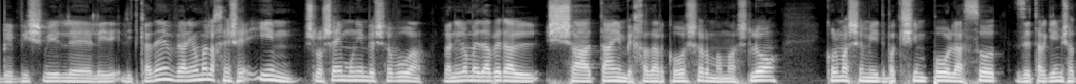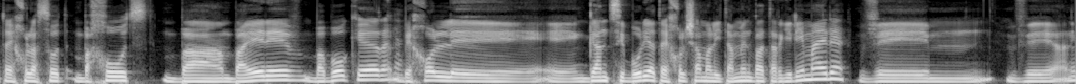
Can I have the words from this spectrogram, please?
בשביל אה, להתקדם, ואני אומר לכם שאם שלושה אימונים בשבוע, ואני לא מדבר על שעתיים בחדר כושר, ממש לא, כל מה שמתבקשים פה לעשות זה תרגילים שאתה יכול לעשות בחוץ, ב- בערב, בבוקר, כן. בכל אה, אה, גן ציבורי אתה יכול שם להתאמן בתרגילים האלה, ו, ואני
